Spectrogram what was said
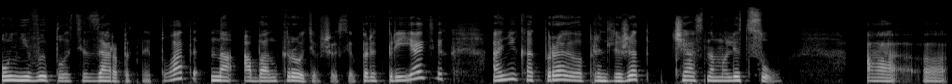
о невыплате заработной платы на обанкротившихся предприятиях. Они, как правило, принадлежат частному лицу. А, а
